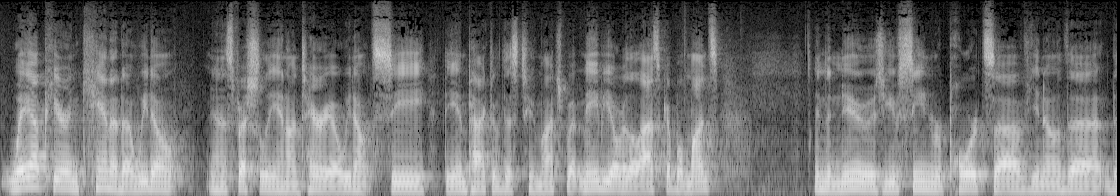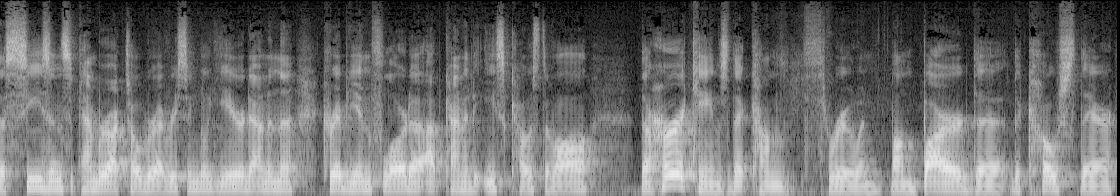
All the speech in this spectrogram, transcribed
Way up here in Canada, we don't and especially in Ontario, we don't see the impact of this too much, but maybe over the last couple months in the news, you've seen reports of, you know, the, the season, September, October, every single year down in the Caribbean, Florida, up kind of the east coast of all the hurricanes that come through and bombard the, the coast there.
